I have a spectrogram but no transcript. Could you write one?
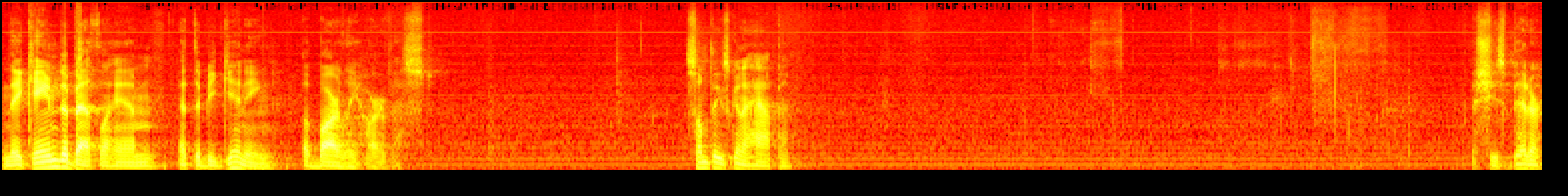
and they came to Bethlehem at the beginning of barley harvest. Something's going to happen. but she's bitter.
